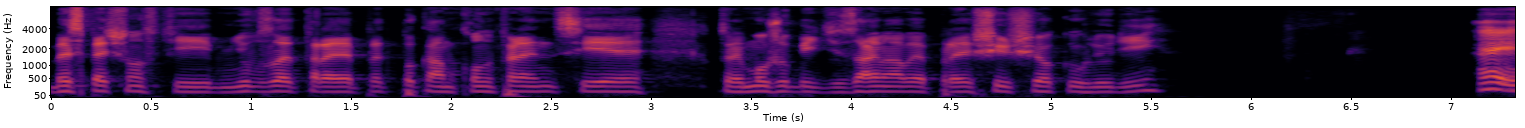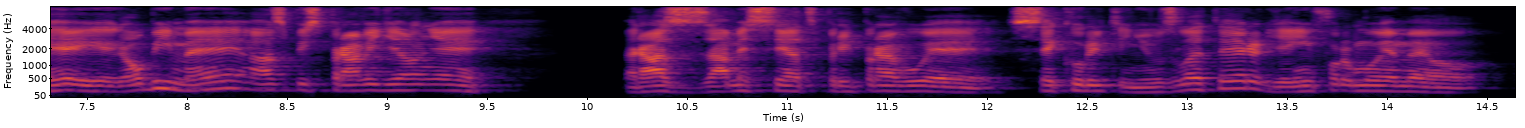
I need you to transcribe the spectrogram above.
bezpečnosti, newslettere, predpokladám konferencie, ktoré môžu byť zaujímavé pre širší okruh ľudí? Hej, hej, robíme. Asbis pravidelne raz za mesiac pripravuje security newsletter, kde informujeme o,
